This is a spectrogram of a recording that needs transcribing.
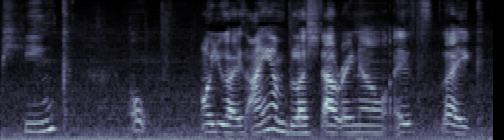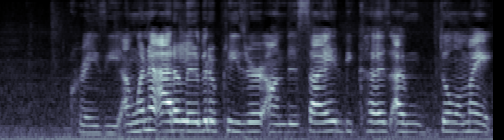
pink. Oh, oh you guys, I am blushed out right now. It's like crazy. I'm gonna add a little bit of pleaser on this side because I don't want my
